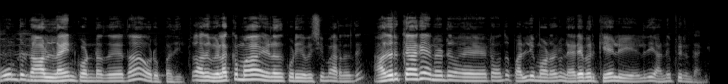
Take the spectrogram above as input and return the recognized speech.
மூன்று நாலு லைன் கொண்டது தான் ஒரு பதில். அது விளக்கமாக எழுதக்கூடிய விஷயமா இருந்தது. அதற்காக என்னோட வந்து பள்ளி மாணவர்கள் நிறைய பேர் கேள்வி எழுதி அனுப்பியிருந்தாங்க.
